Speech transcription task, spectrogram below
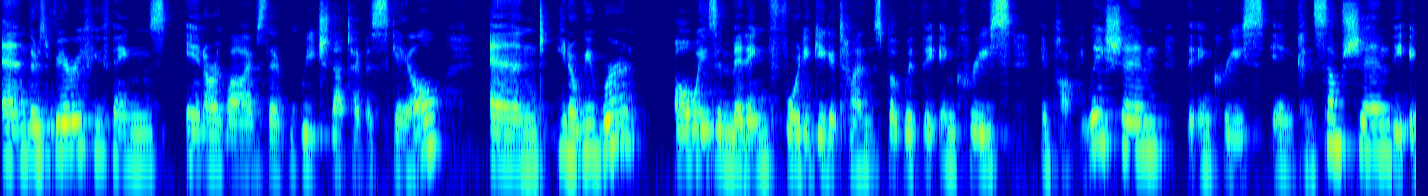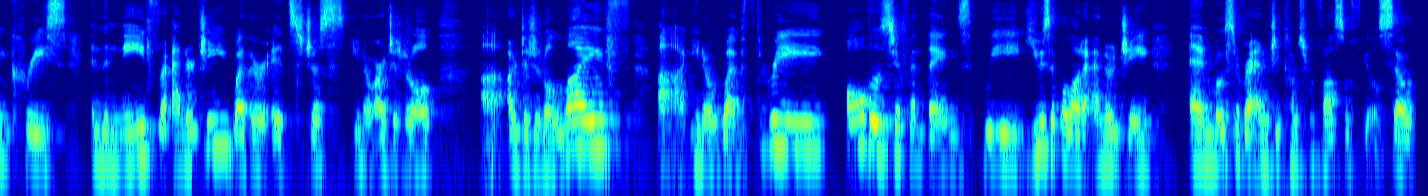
and there's very few things in our lives that reach that type of scale. And you know, we weren't always emitting 40 gigatons, but with the increase in population, the increase in consumption, the increase in the need for energy, whether it's just you know our digital uh, our digital life, uh, you know, Web three, all those different things. We use up a lot of energy, and most of our energy comes from fossil fuels. So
